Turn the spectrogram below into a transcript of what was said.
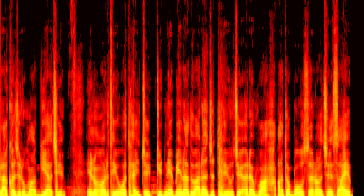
લાખ જ માગ્યા છે? એનો અર્થ એવો થાય છે, કિડનેપ એના દ્વારા જ થયું છે. અરે વાહ, આ તો બહુ સરળ છે સાહેબ.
